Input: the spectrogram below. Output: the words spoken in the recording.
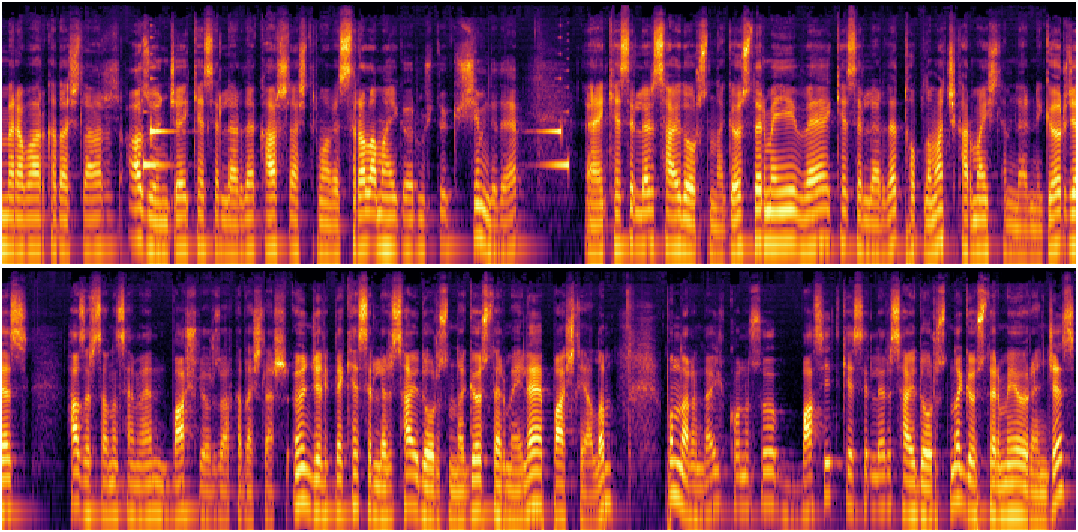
merhaba arkadaşlar. Az önce kesirlerde karşılaştırma ve sıralamayı görmüştük. Şimdi de e, kesirleri sayı doğrusunda göstermeyi ve kesirlerde toplama çıkarma işlemlerini göreceğiz. Hazırsanız hemen başlıyoruz arkadaşlar. Öncelikle kesirleri sayı doğrusunda göstermeyle başlayalım. Bunların da ilk konusu basit kesirleri sayı doğrusunda göstermeyi öğreneceğiz.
